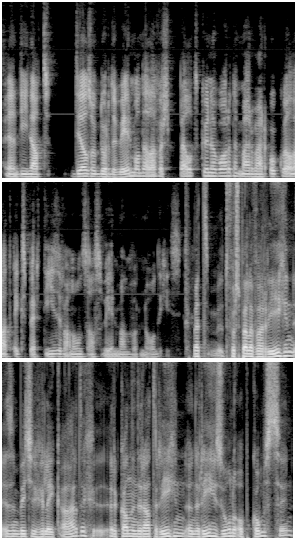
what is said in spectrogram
eh, die dat deels ook door de weermodellen voorspeld kunnen worden, maar waar ook wel wat expertise van ons als weerman voor nodig is. Met het voorspellen van regen is een beetje gelijkaardig. Er kan inderdaad regen, een regenzone op komst zijn.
